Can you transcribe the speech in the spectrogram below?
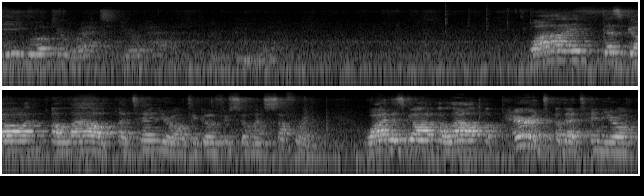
He will direct your path. Why does God allow a 10-year-old to go through so much suffering? Why does God allow a parent of that 10-year-old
